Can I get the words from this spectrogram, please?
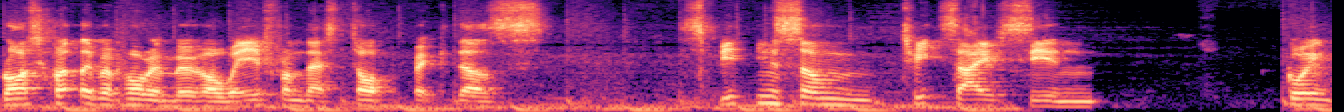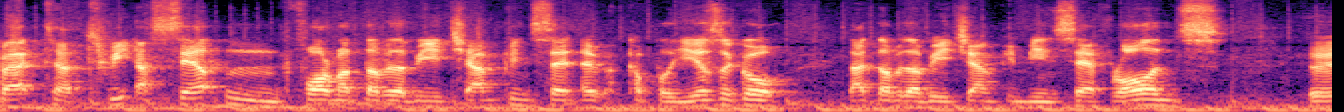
Ross, quickly before we move away from this topic, there's speaking some tweets I've seen going back to a tweet a certain former WWE champion sent out a couple of years ago. That WWE champion being Seth Rollins, who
